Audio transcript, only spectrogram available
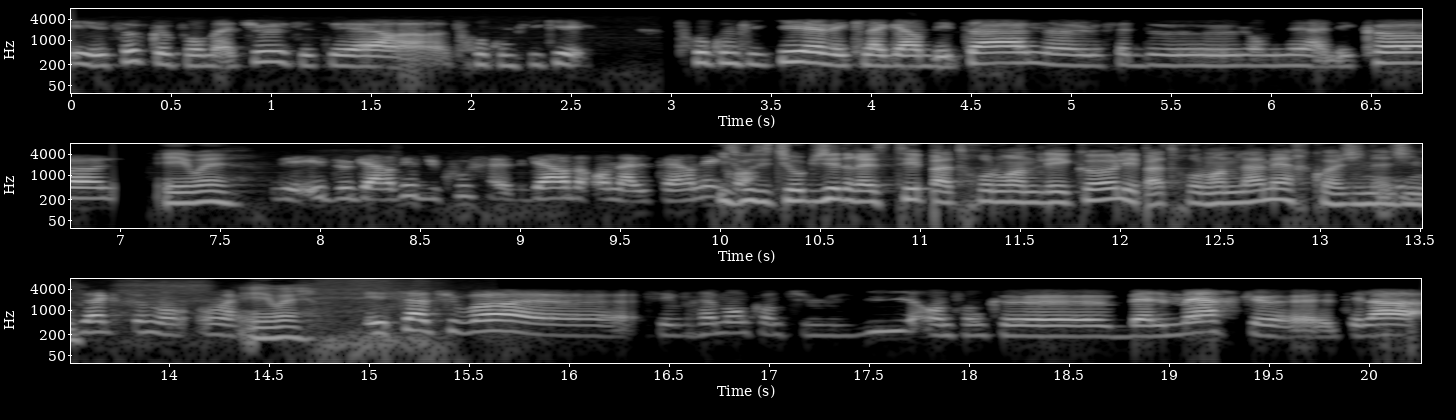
et sauf que pour Mathieu, c'était trop compliqué trop compliqué avec la garde d'Ethan, le fait de l'emmener à l'école. Et ouais. Et de garder du coup cette garde en alterné. Ils vous étiez obligé de rester pas trop loin de l'école et pas trop loin de la mer, quoi, j'imagine. Exactement, ouais. Et ouais. Et ça, tu vois, euh, c'est vraiment quand tu le vis en tant que belle-mère que tu es là,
